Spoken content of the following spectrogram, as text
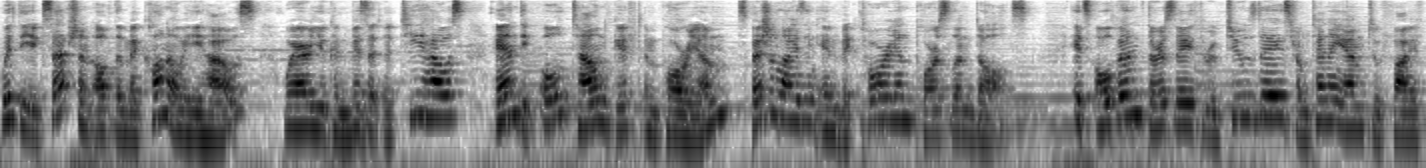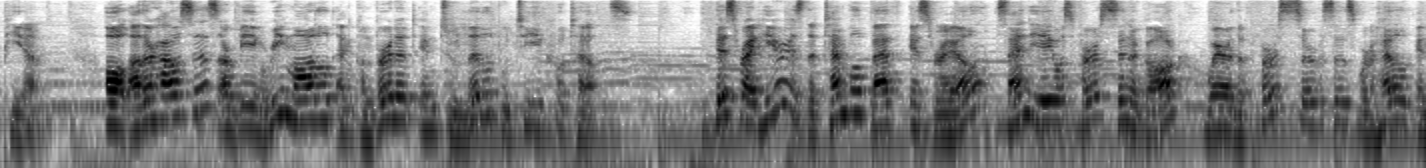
with the exception of the McConaughy House, where you can visit a tea house, and the Old Town Gift Emporium, specializing in Victorian porcelain dolls. It's open Thursday through Tuesdays from 10 a.m. to 5 p.m. All other houses are being remodeled and converted into little boutique hotels. This right here is the Temple Beth Israel, San Diego's first synagogue, where the first services were held in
